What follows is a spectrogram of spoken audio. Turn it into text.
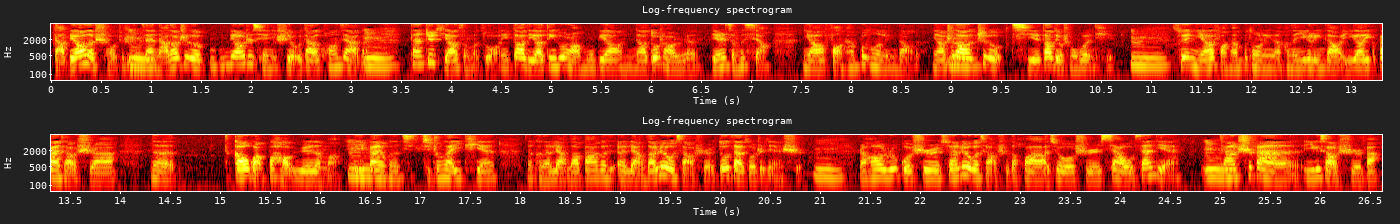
达标的时候，就是你在拿到这个目标之前，你是有个大的框架的。嗯。但具体要怎么做，你到底要定多少目标？你要多少人？别人怎么想？你要访谈不同的领导的，你要知道这个企业到底有什么问题。嗯。所以你要访谈不同领导，可能一个领导一个一个半小时啊，那高管不好约的嘛，一般有可能集集中在一天，那可能两到八个呃两到六个小时都在做这件事。嗯。然后如果是算六个小时的话，就是下午三点，加上吃饭一个小时吧。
